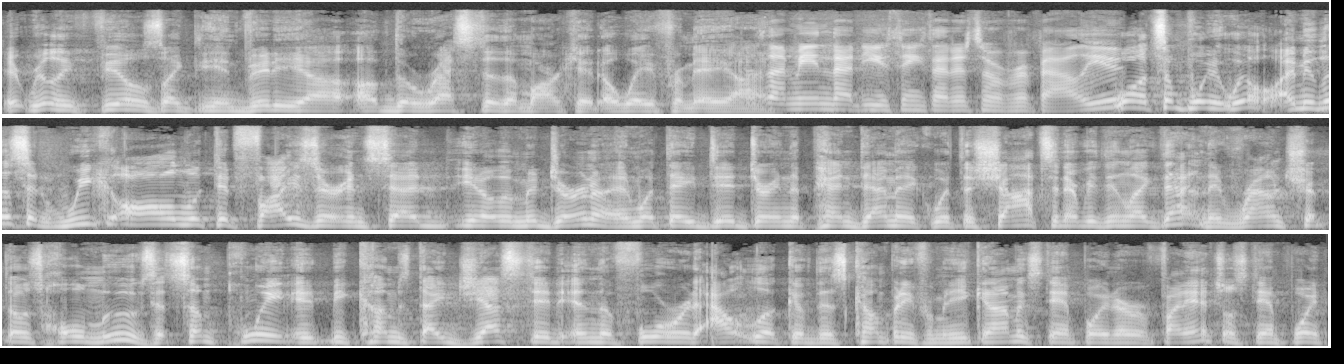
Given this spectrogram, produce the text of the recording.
It really feels like the Nvidia of the rest of the market away from AI. Does that mean that you think that it's overvalued? Well, at some point it will. I mean, listen, we all looked at Pfizer and said, you know, Moderna and what they did during the pandemic with the shots and everything like that, and they've round tripped those whole moves. At some point, it becomes digested in the forward outlook of this company from an economic standpoint or a financial standpoint,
